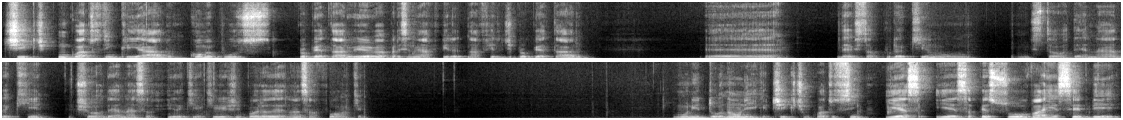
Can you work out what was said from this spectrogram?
Ticket 145 criado. Como eu pus proprietário eu, vai aparecer na fila, na fila de proprietário. É, deve estar por aqui, no, não está ordenado aqui. Deixa eu ordenar essa fila aqui. Aqui a gente pode ordenar dessa forma aqui. Monitor não liga, ticket 145. E essa, e essa pessoa vai receber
